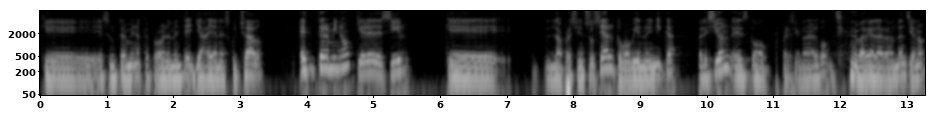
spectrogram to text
que es un término que probablemente ya hayan escuchado. Este término quiere decir que la presión social, como bien lo indica, presión es como presionar algo, valga la redundancia, ¿no?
